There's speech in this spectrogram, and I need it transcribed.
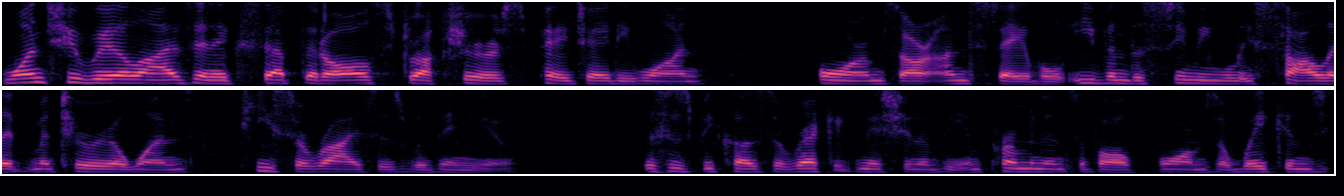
Once you realize and accept that all structures, page 81, forms are unstable, even the seemingly solid material ones, peace arises within you. This is because the recognition of the impermanence of all forms awakens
